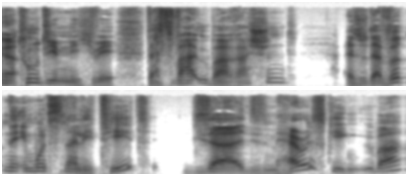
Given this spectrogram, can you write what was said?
Ja. Tut ihm nicht weh. Das war überraschend. Also da wird eine Emotionalität dieser, diesem Harris gegenüber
